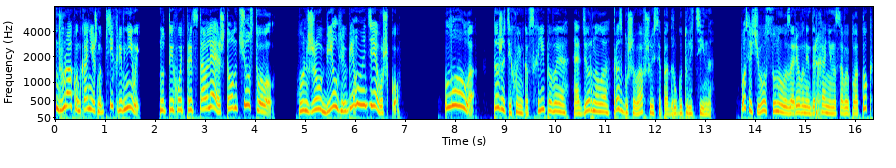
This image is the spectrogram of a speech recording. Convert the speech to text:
Дурак он, конечно, псих ревнивый. Но ты хоть представляешь, что он чувствовал? Он же убил любимую девушку!» «Лола!» тоже тихонько всхлипывая, одернула разбушевавшуюся подругу Тультина. После чего сунула зареванный дырхани носовой платок,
